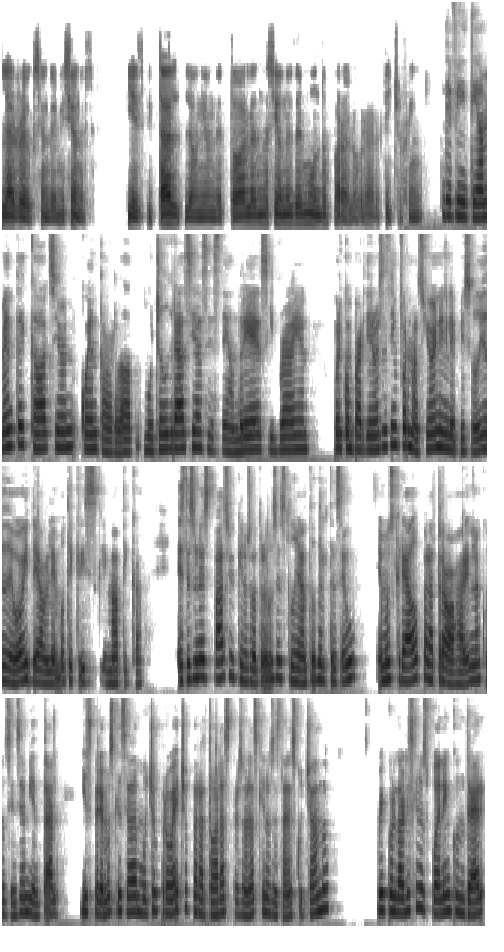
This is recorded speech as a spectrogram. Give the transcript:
la reducción de emisiones, y es vital la unión de todas las naciones del mundo para lograr dicho fin. Definitivamente cada acción cuenta, ¿verdad? Muchas gracias este Andrés y Brian por compartirnos esta información en el episodio de hoy de Hablemos de Crisis Climática. Este es un espacio que nosotros los estudiantes del TCU hemos creado para trabajar en la conciencia ambiental y esperemos que sea de mucho provecho para todas las personas que nos están escuchando Recordarles que nos pueden encontrar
